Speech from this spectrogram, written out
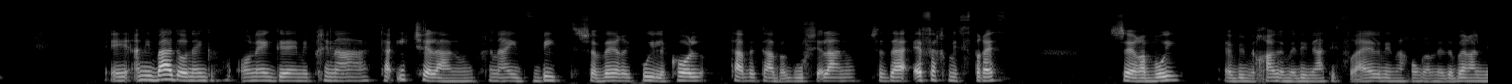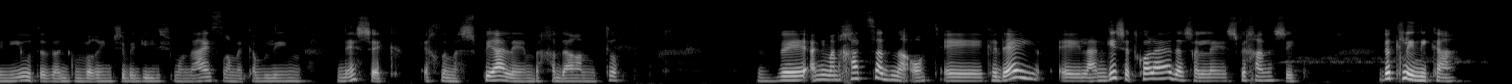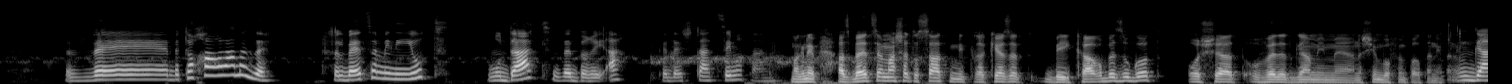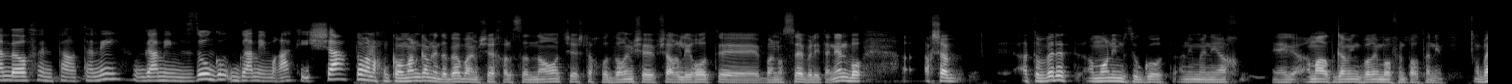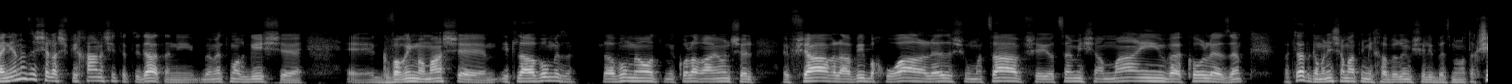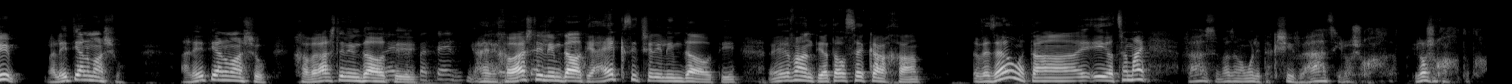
אה, אני בעד עונג, עונג אה, מבחינה תאית שלנו, מבחינה עצבית, שווה ריפוי לכל תא ותא בגוף שלנו, שזה ההפך מסטרס שרווי, במיוחד במדינת ישראל, ואם אנחנו גם נדבר על מיניות, אז הגברים שבגיל 18 מקבלים נשק, איך זה משפיע עליהם בחדר המיטות. ואני מנחת סדנאות אה, כדי אה, להנגיש את כל הידע של אה, שפיכה נשית וקליניקה, ובתוך העולם הזה של בעצם מיניות מודעת ובריאה. כדי שתעצים אותנו. מגניב. אז בעצם מה שאת עושה, את מתרכזת בעיקר בזוגות? או שאת עובדת גם עם אה, אנשים באופן פרטני? גם באופן פרטני, גם עם זוג, גם עם רק אישה. טוב, אנחנו כמובן גם נדבר בהמשך על סדנאות שיש לך עוד דברים שאפשר לראות uh, בנושא ולהתעניין בו. עכשיו, את עובדת המון עם זוגות, אני מניח. אה, אמרת גם עם גברים באופן פרטני. והעניין הזה של השפיכה הנשית, את יודעת, אני באמת מרגיש שגברים ממש התלהבו מזה. התלהבו מאוד מכל הרעיון של אפשר להביא בחורה לאיזשהו מצב שיוצא משמיים והכל זה. ואת יודעת, גם אני שמעתי מחברים שלי בזמנו, תקשיב, עליתי על משהו, עליתי על משהו, חברה שלי לימדה אותי, אה, חברה שלי לימדה אותי, האקסיט שלי לימדה אותי, הבנתי, אתה עושה ככה, וזהו, אתה יוצא מים. ואז, ואז הם אמרו לי, תקשיב, ואז היא לא שוכחת, היא לא שוכחת אותך.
